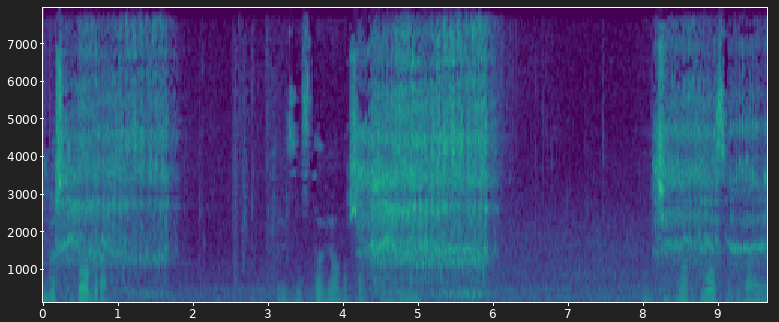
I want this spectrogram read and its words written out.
Ileż tu dobra. To jest zostawione szybko. Dziwne odgłosy wydaje.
